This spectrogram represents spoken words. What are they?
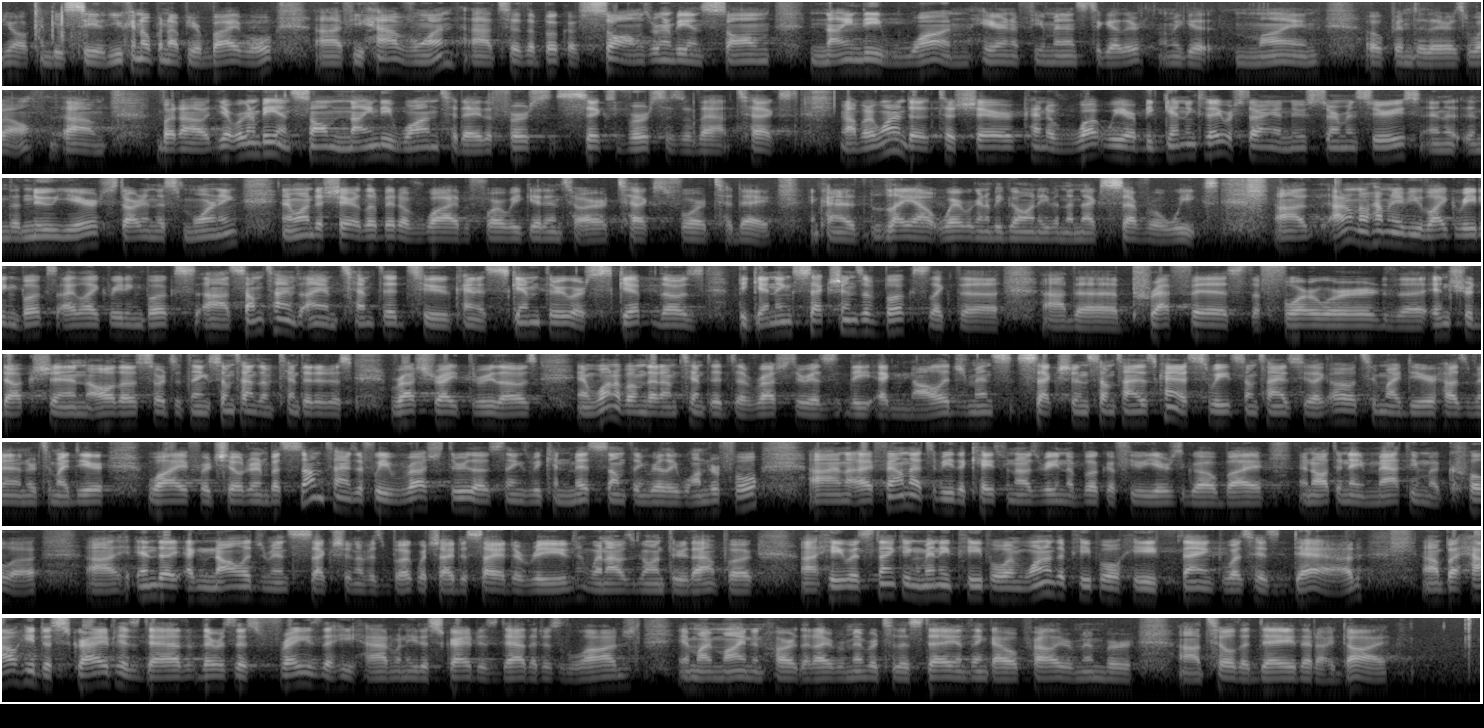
You all can be seated. You can open up your Bible, uh, if you have one, uh, to the book of Psalms. We're going to be in Psalm 91 here in a few minutes together. Let me get mine open to there as well. Um, but uh, yeah, we're going to be in Psalm 91 today, the first six verses of that text. Uh, but I wanted to, to, share kind of what we are beginning today. We're starting a new sermon series in, in the new year, starting this morning. And I wanted to share a little bit of why before we get into our text for today and kind of lay out where we're going to be going even the next several weeks. Uh, I don't know how many of you like reading books. I like reading books. Uh, sometimes I am tempted to kind of skim through or skip those beginning sections of books, like the, uh, the preface, the foreword, the introduction, all those sorts of things. Sometimes I'm tempted to just rush right through those. And one of them that I'm tempted to rush through is the acknowledgments section. Sometimes it's kind of sweet. Sometimes you're like, oh, to my dear husband or to my dear wife or children. But sometimes if we rush through those things, we can miss something really wonderful. Uh, and I found that to be the case when I was reading a book a few years ago by an author named Matthew McCullough. Uh, in the acknowledgments section of his book, which I decided to read when I was going through that book, uh, he was thanking many people, and one of the people he thanked was his dad. Uh, but how he described his dad, there was this phrase that he had when he described his dad that just lodged in my mind and heart that I remember to this day and think I will probably remember uh, till the day that I die.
